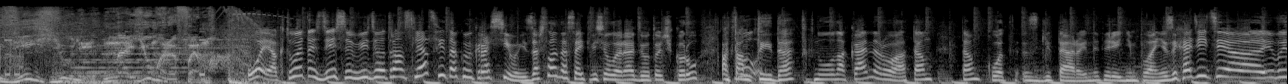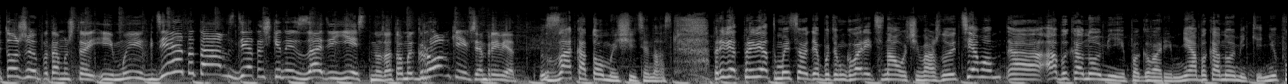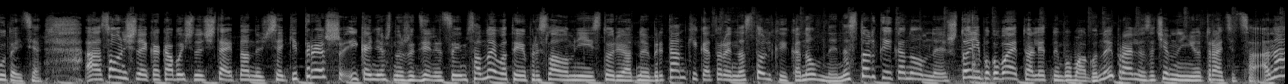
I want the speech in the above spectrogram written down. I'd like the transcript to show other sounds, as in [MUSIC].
Две Юли на Юмор ФМ. Ой, а кто это здесь в видеотрансляции такой красивый? Зашла на сайт веселорадио.ру. А там ты, да? Ткнула на камеру, а там, там кот с гитарой на переднем плане. Заходите, э, и вы тоже, потому что и мы где-то там с Деточкиной сзади есть, но зато мы громкие. Всем привет. За котом ищите нас. Привет, привет. Мы сегодня будем говорить на очень важную тему. Э, об экономии поговорим. Не об экономике, не путайте. А, Солнечная, как обычно, читает на ночь всякий трэш и, конечно же, делится им со мной. Вот и прислала мне историю одной британки, которая настолько экономная, настолько экономная, что не покупает туалетную бумагу. Ну и правильно, зачем на нее тратиться? Она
